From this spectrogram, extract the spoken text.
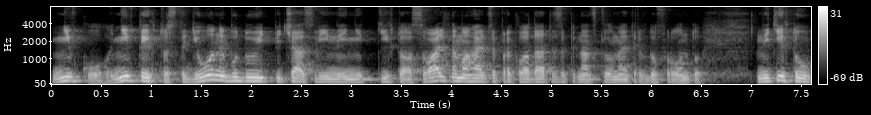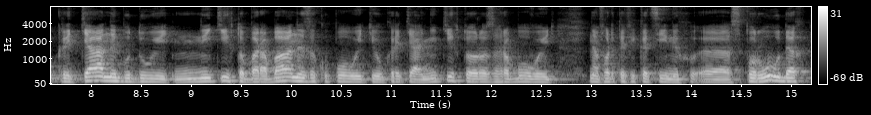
Ні в кого. Ні в тих, хто стадіони будують під час війни, ні ті, хто асфальт намагаються прокладати за 15 кілометрів до фронту, не ті, хто укриття не будують, не ті, хто барабани закуповують ті укриття, ні ті, хто розграбовують на фортифікаційних е, спорудах,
